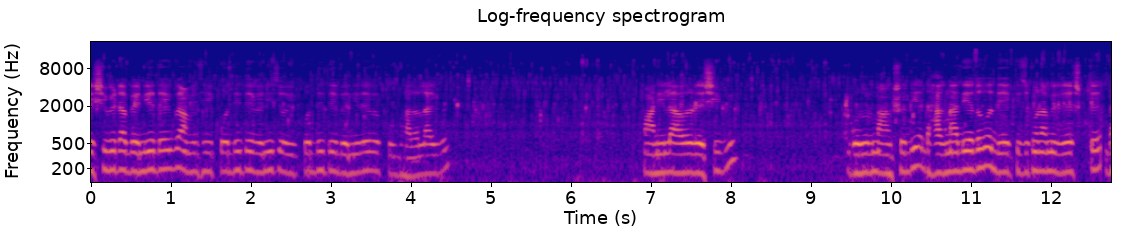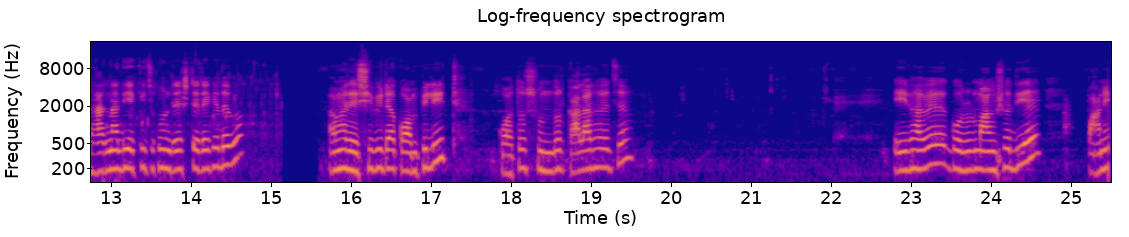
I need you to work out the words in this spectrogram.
রেসিপিটা বানিয়ে দেখবে। আমি যেই পদ্ধতিতে বানিয়েছি, ওই পদ্ধতিতে বানিয়ে দেখবে, খুব ভালো লাগবে। পানি লাউ রেসিপি গরুর মাংস দিয়ে ঢাকনা দিয়ে দেবো, দিয়ে কিছুক্ষণ আমি রেস্টে ঢাকনা দিয়ে কিছুক্ষণ রেস্টে রেখে দেবো। আমার রেসিপিটা কমপ্লিট কত সুন্দর কালার হয়েছে। এইভাবে গরুর মাংস দিয়ে পানি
